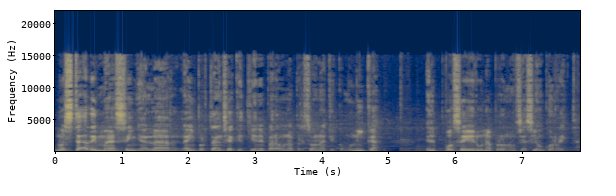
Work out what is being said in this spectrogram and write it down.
No está de más señalar la importancia que tiene para una persona que comunica el poseer una pronunciación correcta.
